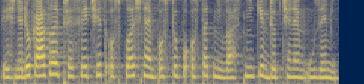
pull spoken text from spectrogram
když nedokázali přesvědčit o společném postupu ostatní vlastníky v dotčeném území.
